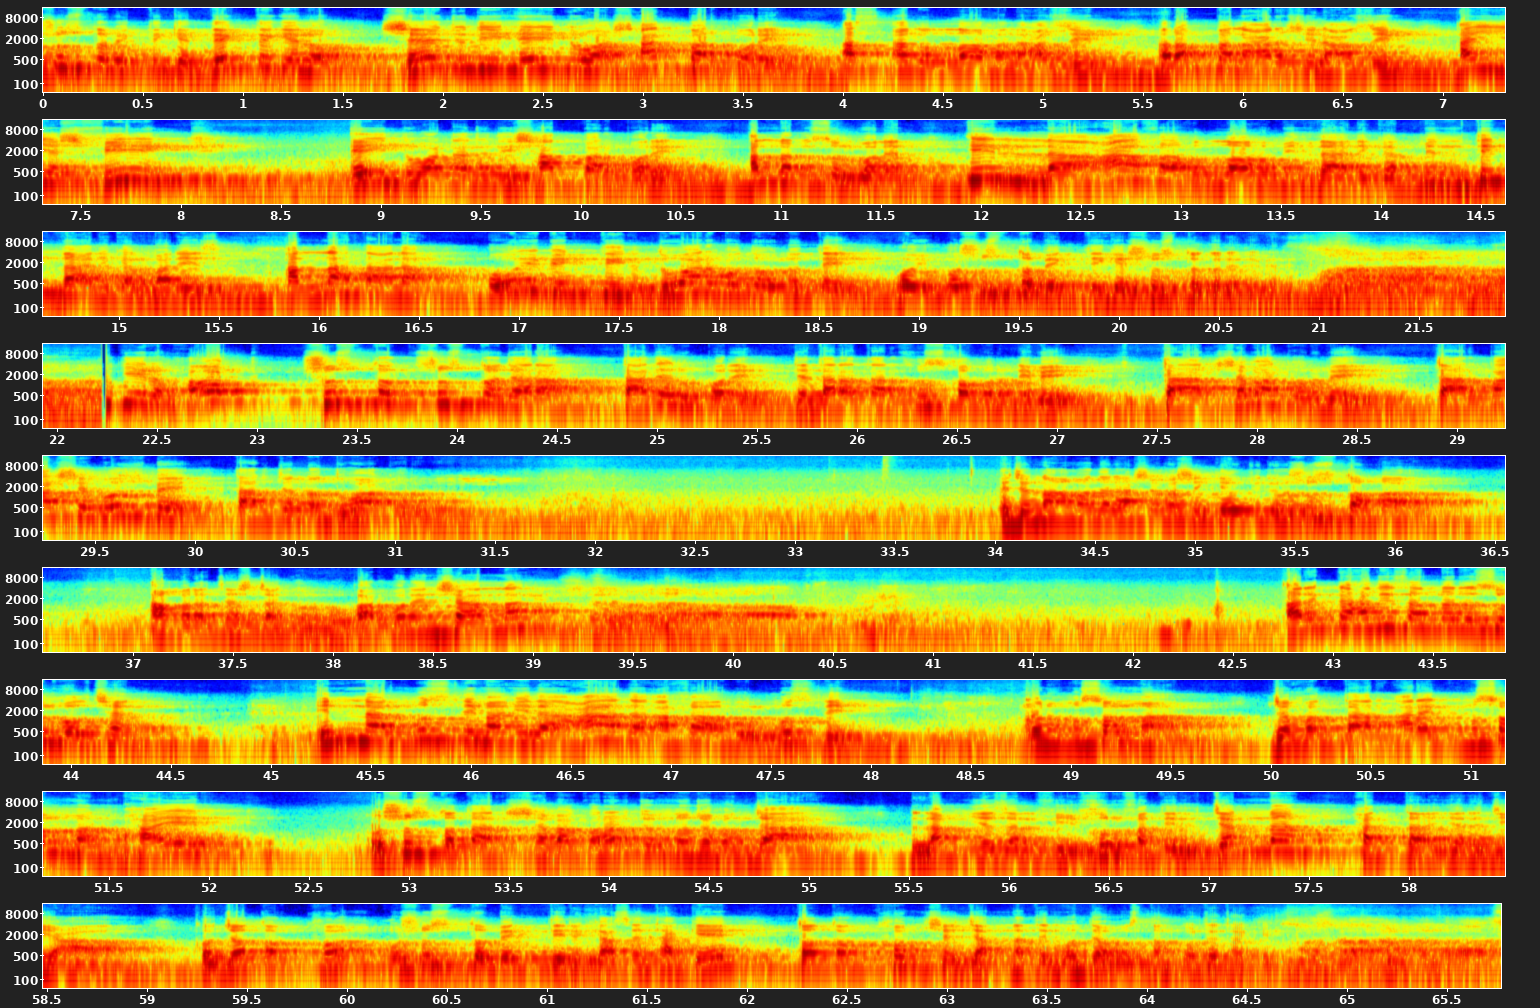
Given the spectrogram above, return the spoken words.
অসুস্থ ব্যক্তিকে দেখতে গেল, সে যদি এই দোয়া সাতবার পড়ে আসআলুল্লাহ আল আজিম রব্বাল আরশিল আজিম আইয়াশফিক, এই দোয়াটা যদি সাতবার পরে আল্লাহ রসুল বলেন, ইল্লা আফাহুল্লাহ মিন যালিকাল মিন তিযালিকাল মারিজ। আল্লাহ তাআলা ওই ব্যক্তির দোয়ার বদৌলতে ওই অসুস্থ ব্যক্তিকে সুস্থ করে দেবেন। রোগীর হক, সুস্থ সুস্থ যারা, তাদের উপরে যে তারা তার খোঁজ খবর নেবে, তার সেবা করবে, তার পাশে বসবে, তার জন্য দোয়া করবে। এজন্য আমাদের আশেপাশে কেউ যদি অসুস্থ হয়, আমরা চেষ্টা করব। পারব না ইনশাআল্লাহ? আরেকটা হাদিস আল্লাহ রসুল বলছেন, ইন্নাল মুসলিমা ইদা আদা আখাহুল মুসলিম। কোন মুসলমান যখন তার আরেক মুসলমান ভাইয়ের অসুস্থতার সেবা করার জন্য যখন যায়, লাম ইয়াজাল ফি খুরফাতিল জান্নাহ হাত্তা ইয়ারজিআ। যতক্ষণ অসুস্থ ব্যক্তির কাছে থাকে, ততক্ষণ সে জান্নাতের মধ্যে অবস্থান করতে থাকে।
